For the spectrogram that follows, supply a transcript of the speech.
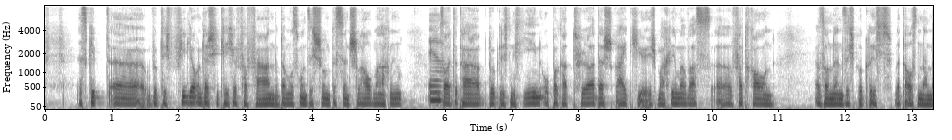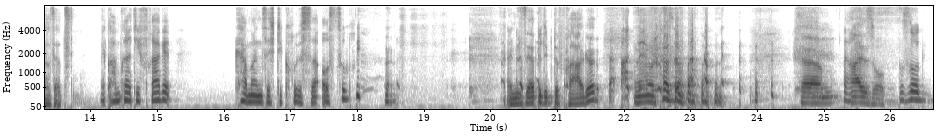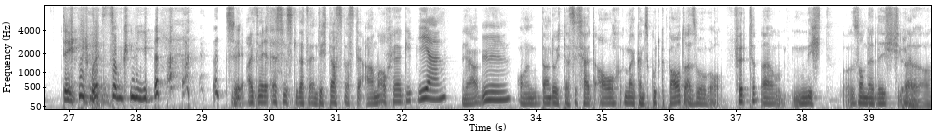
es gibt äh, wirklich viele unterschiedliche Verfahren und da muss man sich schon ein bisschen schlau machen. Ja. Sollte da wirklich nicht jeden Operateur, der schreit hier, ich mache hier mal was, äh, vertrauen, sondern sich wirklich mit auseinandersetzen. Mir kommt gerade die Frage, kann man sich die Größe aussuchen? Eine sehr beliebte Frage. ähm, also, So ein Ding bis zum Knie. also es ist letztendlich das, was der Arm auch hergibt. Ja. Ja. Und dadurch, dass ich halt auch immer ganz gut gebaut, also fit, äh, nicht sonderlich äh,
